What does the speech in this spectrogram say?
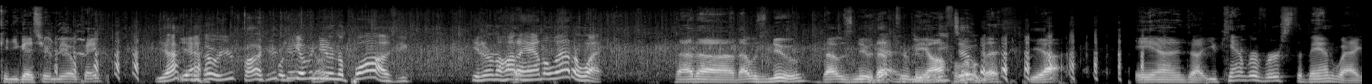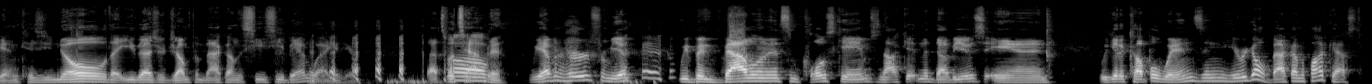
can you guys hear me? Okay. Yeah, Yeah. no, you're fine. You're We're good, giving you an applause. You, you don't know how to handle that or what? that uh, that was new. That was new. That Yeah, threw me to me off a little bit. Yeah. And uh, you can't reverse the bandwagon because you know that you guys are jumping back on the CC bandwagon here. That's what's Oh. happening. We haven't heard from you. We've been battling in some close games, not getting the W's, and we get a couple wins, and here we go, back on the podcast.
